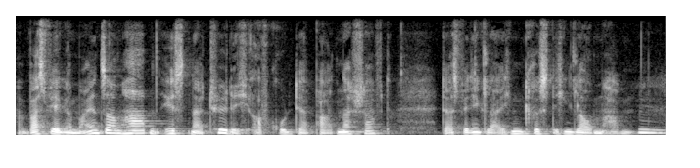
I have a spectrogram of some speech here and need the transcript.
Was wir gemeinsam haben, ist natürlich aufgrund der Partnerschaft, dass wir den gleichen christlichen Glauben haben. Mhm.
